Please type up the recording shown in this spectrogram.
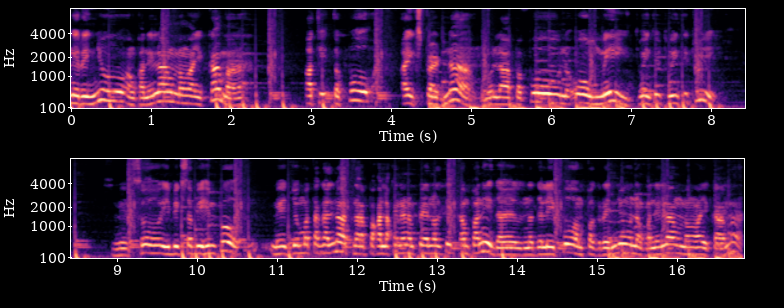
nirenew ang kanilang mga ikama at ito po ay expired na mula pa po noong May 2023. So, ibig sabihin po, medyo matagal na at napakalaki na ng penalty company dahil na-delay po ang pag-renew ng kanilang mga ikama.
